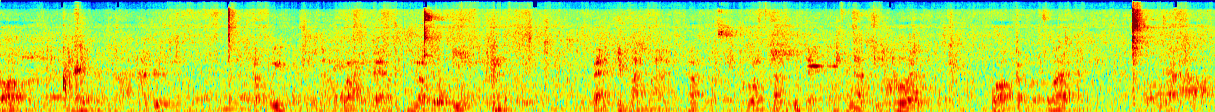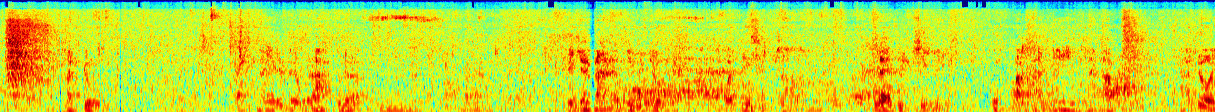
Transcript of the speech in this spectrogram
ก็ได้ปรึกษาหารือกับวิปสามฝ่ายแล้วเมื่อวันที่แปดที่ผ่านมาครับรวมทั้งผู้แทนคณะสีด้วย ก็กำหนดว่าจะบรรจุในระเบียบรักเพื่อพิจารณาในที่ประชุมวันที่ 13 และ 14กุมภาพันธ์นี้นะครับ โดย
